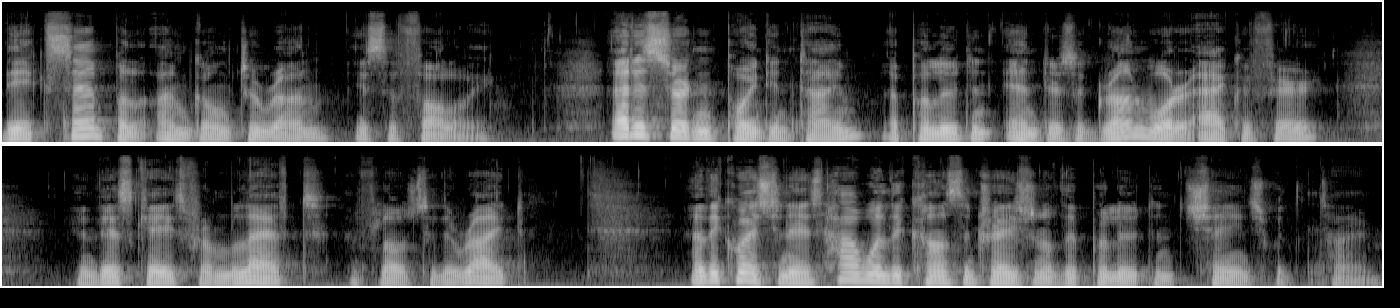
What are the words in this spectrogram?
The example I'm going to run is the following. At a certain point in time, a pollutant enters a groundwater aquifer in this case from left and flows to the right. And the question is, how will the concentration of the pollutant change with time?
